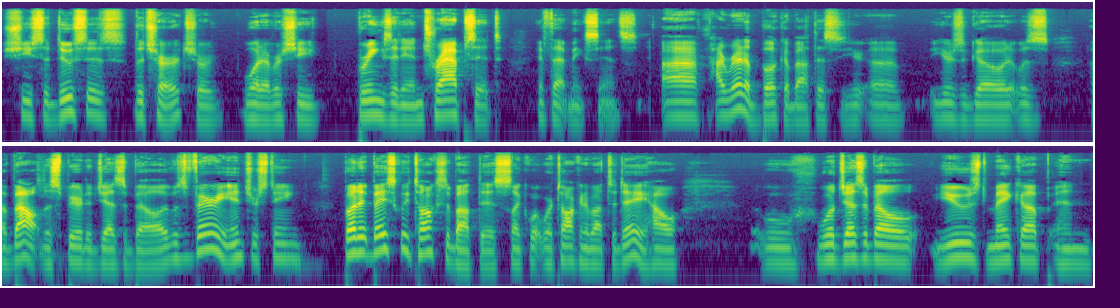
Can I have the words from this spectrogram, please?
she seduces the church or whatever. She brings it in, traps it, if that makes sense. Uh, I read a book about this year, uh, years ago. It was about the spirit of Jezebel. It was very interesting, but it basically talks about this, like what we're talking about today. How will Jezebel used makeup and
